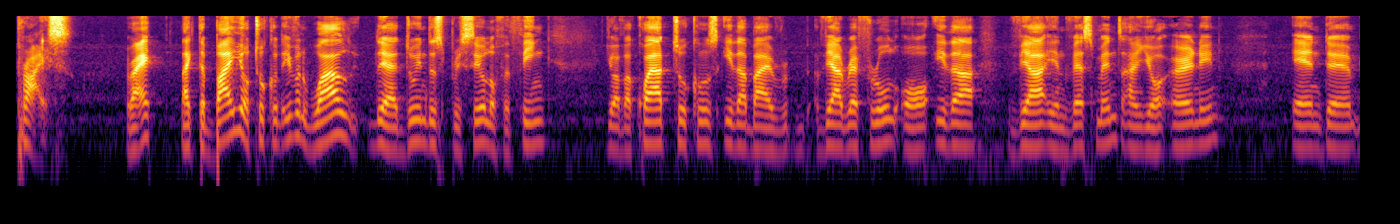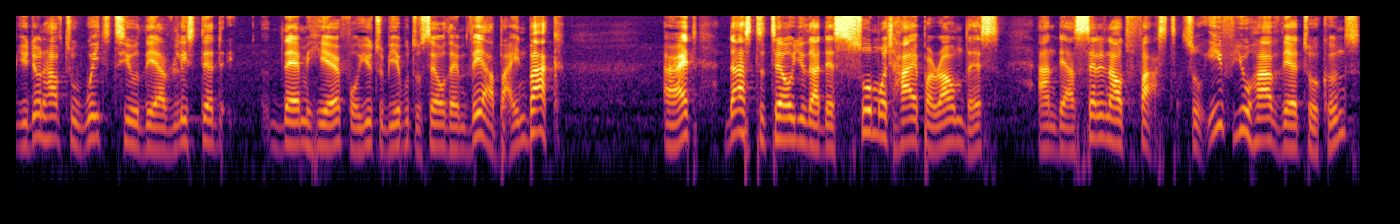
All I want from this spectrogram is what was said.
price, right? Like the buy your token, even while they are doing this pre-sale of a thing, you have acquired tokens either by via referral or either via investment, and you're earning. And um, you don't have to wait till they have listed them here for you to be able to sell them. They are buying back. All right, that's to tell you that there's so much hype around this and they are selling out fast. So if you have their tokens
